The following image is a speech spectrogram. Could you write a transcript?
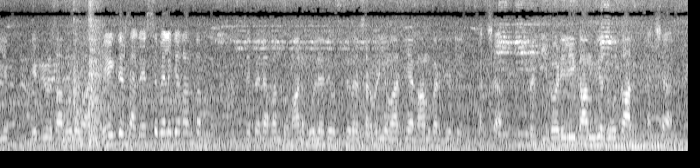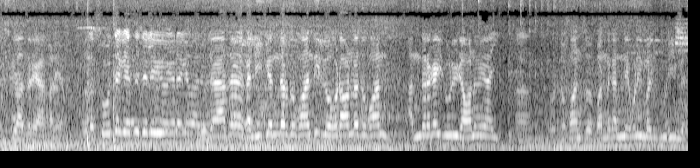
ये एक डेढ़ साल होने वाले एक डेढ़ साल इससे पहले क्या काम था इससे पहले अपन दुकान खोले थे उससे पहले सरवड़ी मातियाँ काम करते थे। अच्छा। फिर दीपावली लिए काम किया दो साल। अच्छा। उसके बाद यहाँ खड़े हैं मतलब सोचा कैसे जलेबी वगैरह के बारे में? ज़्यादा गली के अंदर दुकान थी लॉकडाउन में दुकान अंदर गई थोड़ी डाउन में आई। हाँ। और दुकान बंद करने पड़ी मजबूरी में।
